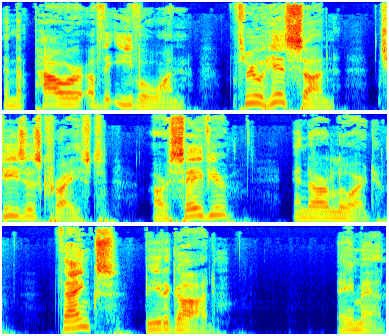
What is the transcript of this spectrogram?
and the power of the evil one through his Son, Jesus Christ, our Savior and our Lord. Thanks be to God. Amen.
